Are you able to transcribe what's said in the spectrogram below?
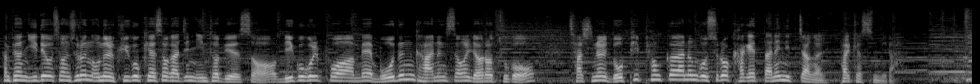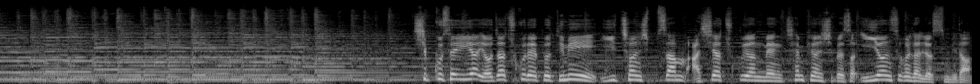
한편 이대호 선수는 오늘 귀국해서 가진 인터뷰에서 미국을 포함해 모든 가능성을 열어두고 자신을 높이 평가하는 곳으로 가겠다는 입장을 밝혔습니다. 19세 이하 여자 축구 대표팀이 2013 아시아 축구연맹 챔피언십에서 2연승을 달렸습니다.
